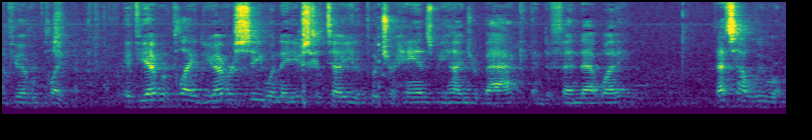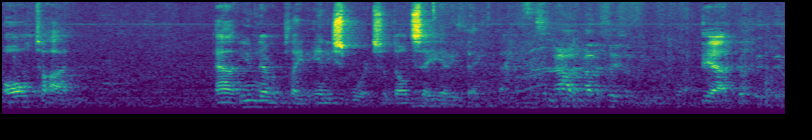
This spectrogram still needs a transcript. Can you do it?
If you ever played, if you ever played, do you ever see when they used to tell you to put your hands behind your back and defend that way? That's how we were all taught. Now, you never played any sport, so don't say anything. Now I'm about to say something Yeah.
